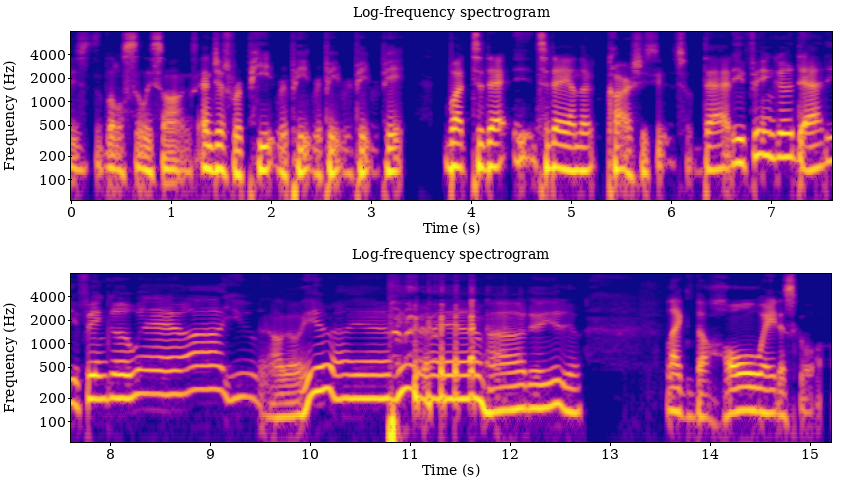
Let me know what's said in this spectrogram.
these little silly songs, and just repeat, repeat, repeat, repeat, repeat. But today, today on the car, she's, so, Daddy Finger, Daddy Finger, where are you? And I'll go, Here I am, here I am, how do you do? Like the whole way to school.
